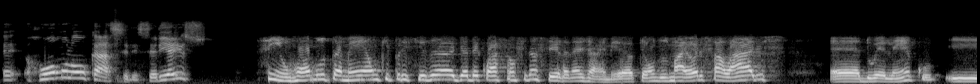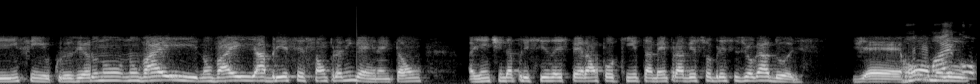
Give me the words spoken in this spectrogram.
é, Rômulo ou Cáceres, seria isso? Sim, o Rômulo também é um que precisa de adequação financeira, né, Jaime? É tem um dos maiores salários é, do elenco e, enfim, o Cruzeiro não, não, vai, não vai abrir exceção para ninguém, né? Então, a gente ainda precisa esperar um pouquinho também para ver sobre esses jogadores. É, Rômulo... Michael,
